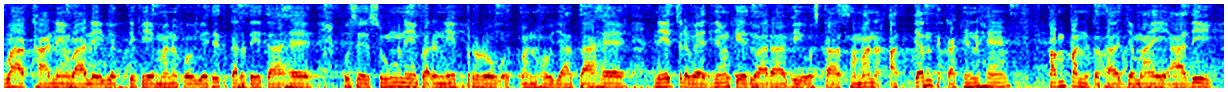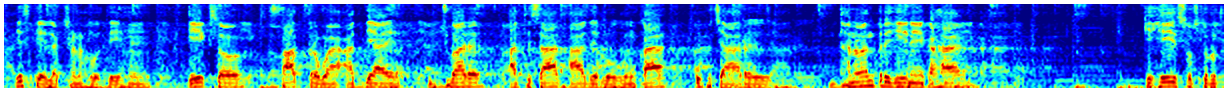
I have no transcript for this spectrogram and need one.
वह खाने वाले व्यक्ति के मन को व्यथित कर देता है, उसे सूंघने पर नेत्र रोग उत्पन्न हो जाता है। नेत्र वैद्यों के द्वारा भी उसका समन अत्यंत कठिन है, कंपन तथा जमाई आदि इसके लक्षण होते हैं। 107वां अध्याय, ज्वर, अतिसार आदि रोगों का उपचार। धनवंतरी जी ने कहा, कि हे सुश्रुत,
